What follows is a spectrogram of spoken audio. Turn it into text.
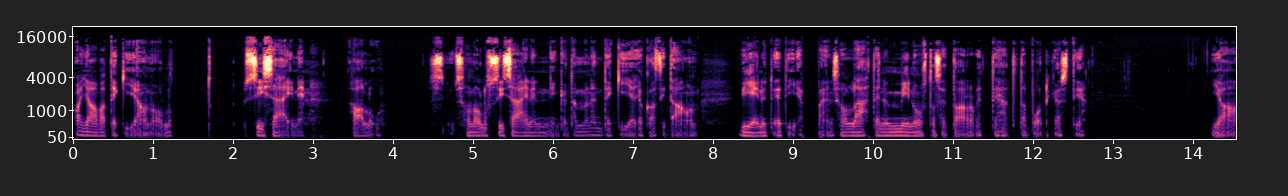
ajava tekijä on ollut sisäinen halu. Se on ollut sisäinen niin tämmöinen tekijä, joka sitä on vienyt eteenpäin. Se on lähtenyt minusta se tarve tehdä tätä podcastia. Ja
